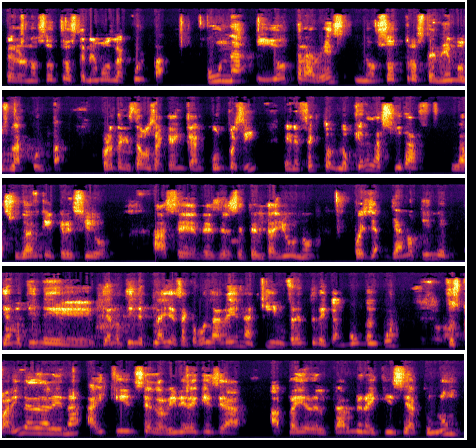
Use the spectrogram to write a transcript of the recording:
pero nosotros tenemos la culpa. Una y otra vez nosotros tenemos la culpa. Ahorita que estamos acá en Cancún, pues sí, en efecto, lo que era la ciudad, la ciudad que creció hace desde el 71, pues ya, ya no tiene, ya no tiene, ya no tiene playa, se acabó la arena aquí enfrente de Cancún, Cancún. Entonces, para ir a la arena hay que irse a la Riviera, hay que irse a, Playa del Carmen, hay que irse a Tulum.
